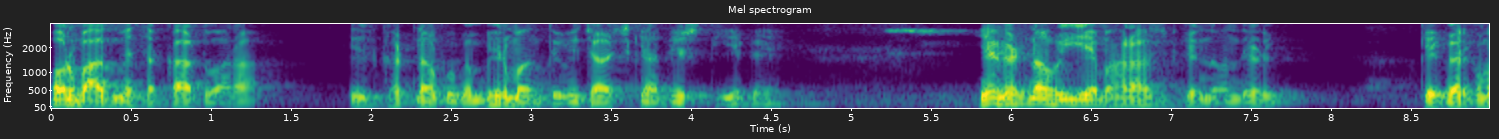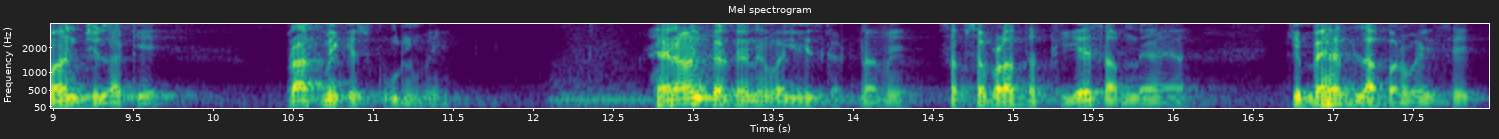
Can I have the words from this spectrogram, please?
और बाद में सरकार द्वारा इस घटना को गंभीर मानते हुए जाँच के आदेश दिए गए। यह घटना हुई है महाराष्ट्र के नांदेड़ के गर्गवान जिला के प्राथमिक स्कूल में। हैरान कर देने वाली इस घटना में सबसे बड़ा तथ्य यह सामने आया कि बेहद लापरवाही से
